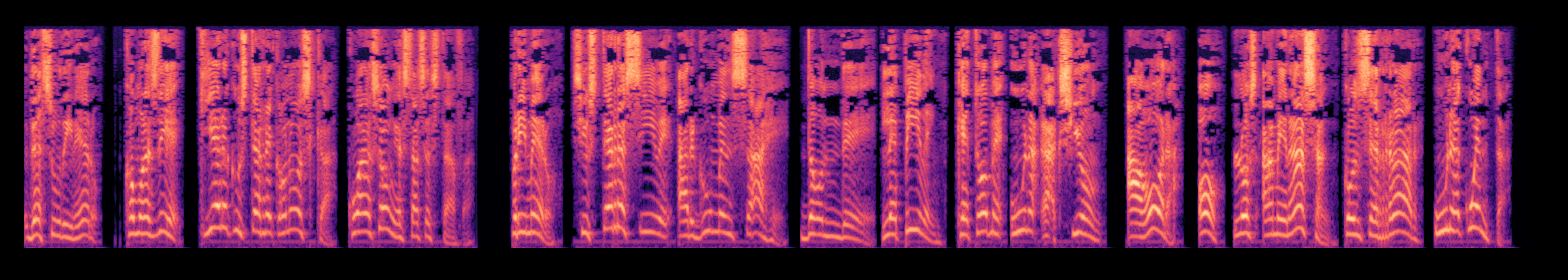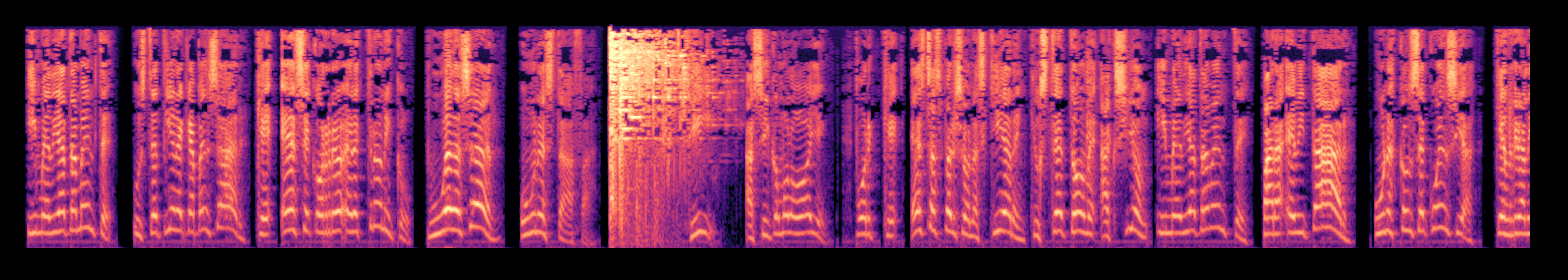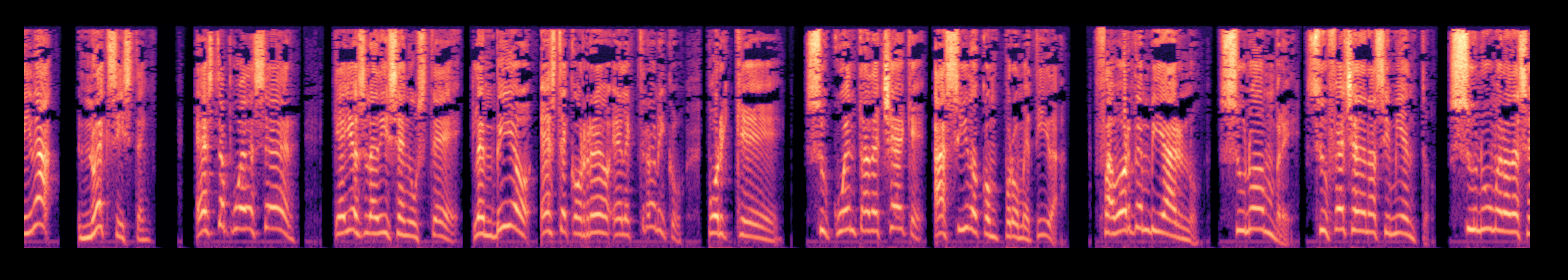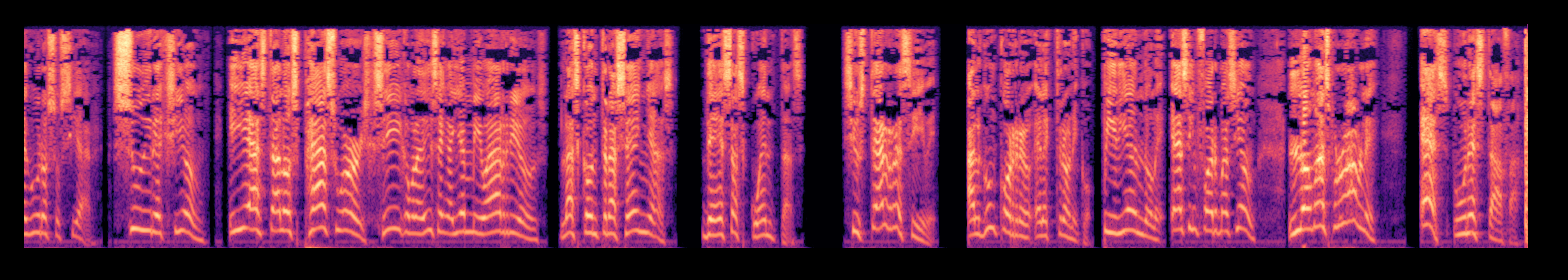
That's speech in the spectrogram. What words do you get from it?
de su dinero. Como les dije, quiero que usted reconozca cuáles son estas estafas. Primero, si usted recibe algún mensaje donde le piden que tome una acción ahora o los amenazan con cerrar una cuenta, inmediatamente usted tiene que pensar que ese correo electrónico puede ser una estafa. Sí, así como lo oyen. Porque estas personas quieren que usted tome acción inmediatamente para evitar unas consecuencias que en realidad no existen. Esto puede ser que ellos le dicen a usted, le envío este correo electrónico porque su cuenta de cheque ha sido comprometida. Favor de enviarnos su nombre, su fecha de nacimiento, su número de seguro social, su dirección y hasta los passwords, sí, como le dicen allá en mi barrio, las contraseñas de esas cuentas. Si usted recibe algún correo electrónico pidiéndole esa información, lo más probable es una estafa.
